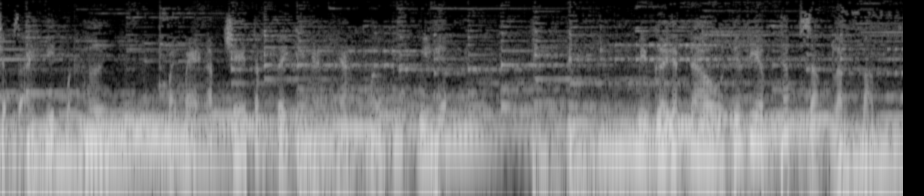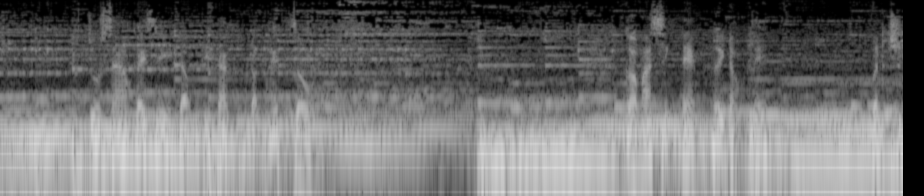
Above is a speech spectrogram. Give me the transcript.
chậm rãi hít một hơi, mạnh mẽ áp chế tâm tình nhàn nhạt, mở miệng uy hiếp. Mỉm cười gật đầu, Tiêu Viêm thấp giọng lẩm bẩm. Dù sao cái gì động thì ta cũng động hết rồi. Gò má xinh đẹp hơi đỏ lên. Vân Chi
